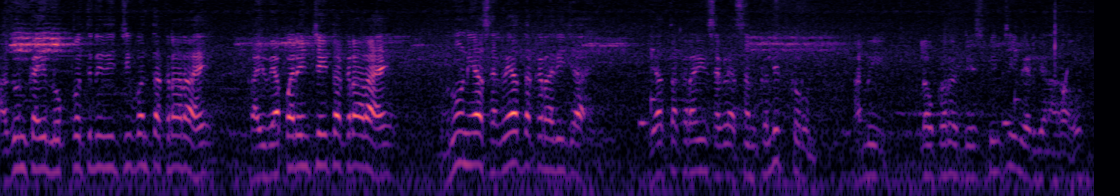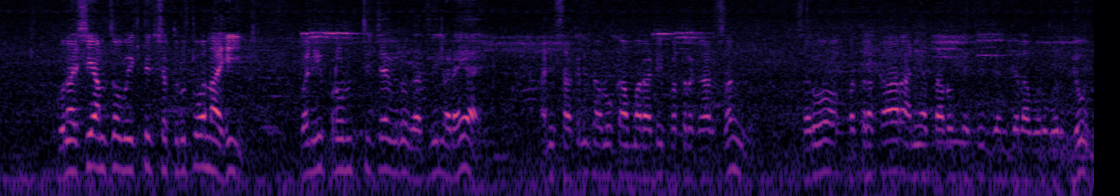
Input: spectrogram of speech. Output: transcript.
अजून काही लोकप्रतिनिधींची पण तक्रार आहे. काही व्यापाऱ्यांचीही तक्रार आहे. म्हणून या सगळ्या तक्रारी ज्या आहेत या तक्रारी सगळ्या संकलित करून आम्ही लवकरच डी एस पींची भेट घेणार आहोत. कुणाशी आमचं वैयक्तिक शत्रुत्व नाही पण ही प्रवृत्तीच्या विरोधातली लढाई आहे. आणि साक्री तालुका मराठी पत्रकार संघ सर्व पत्रकार आणि या तालुक्यातील जनतेला बरोबर घेऊन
